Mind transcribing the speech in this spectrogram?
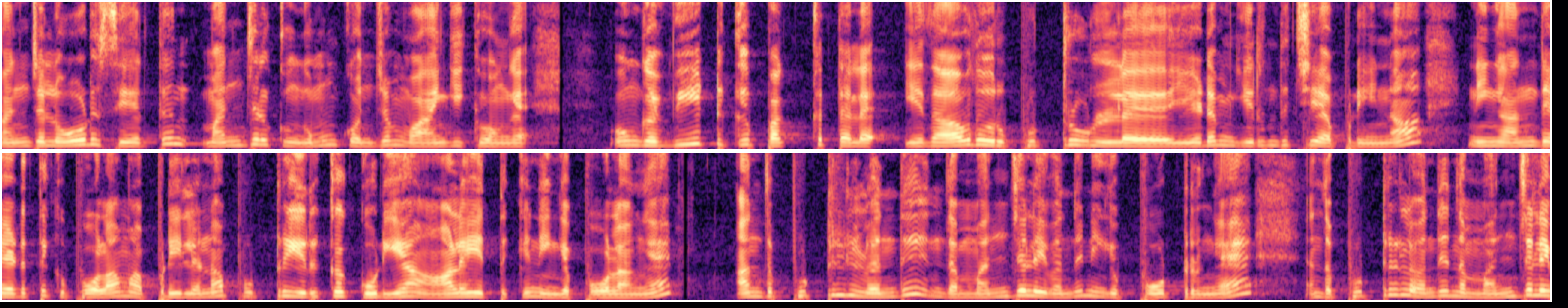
மஞ்சளோடு சேர்த்து மஞ்சள் குங்குமம் கொஞ்சம் வாங்கிக்கோங்க. உங்கள் வீட்டுக்கு பக்கத்தில் ஏதாவது ஒரு புற்று உள்ள இடம் இருந்துச்சு அப்படின்னா நீங்கள் அந்த இடத்துக்கு போகலாம் அப்படி இல்லைன்னா புற்று இருக்கக்கூடிய ஆலயத்துக்கு நீங்கள் போகலாங்க அந்த புற்றில் வந்து இந்த மஞ்சளை வந்து நீங்கள் போட்டுருங்க. அந்த புற்றில் வந்து இந்த மஞ்சளை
